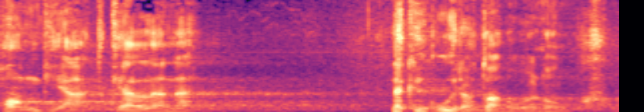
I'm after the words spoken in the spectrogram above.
hangját kellene nekünk újra tanulnunk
